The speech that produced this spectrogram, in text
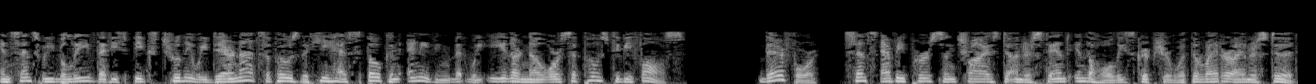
And since we believe that he speaks truly, we dare not suppose that he has spoken anything that we either know or suppose to be false. Therefore, since every person tries to understand in the Holy Scripture what the writer understood,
